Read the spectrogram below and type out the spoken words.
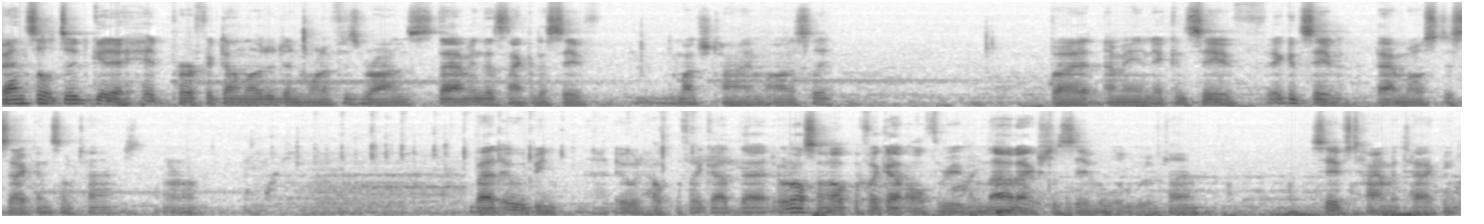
Bensel did get a hit perfect unloaded in one of his runs. That I mean, that's not going to save much time, honestly. But I mean, it can save. It could save at most a second sometimes. I don't know. But it would be. It would help if I got that. It would also help if I got all three of them. That would actually save a little bit of time. Saves time attacking.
